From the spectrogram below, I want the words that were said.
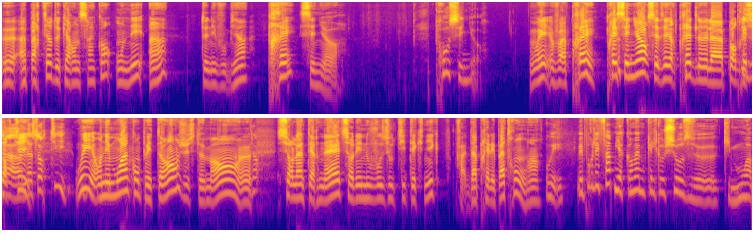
euh, à partir de 45 ans, on est un, tenez-vous bien, pré-senior. Pro-senior. Oui, enfin, pré, pré-senior, c'est-à-dire près de la porte de sortie. La, sortie. Oui, on est moins compétent, justement, euh, sur l'Internet, sur les nouveaux outils techniques, d'après les patrons. Hein. Oui, mais pour les femmes, il y a quand même quelque chose euh, qui, moi,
